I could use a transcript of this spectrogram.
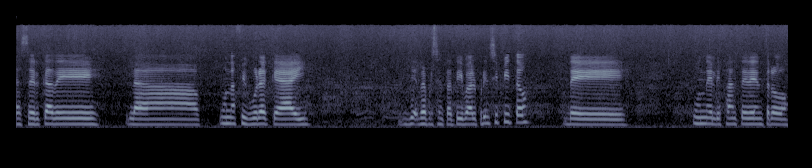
acerca de la, una figura que hay representativa al principito de un elefante dentro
